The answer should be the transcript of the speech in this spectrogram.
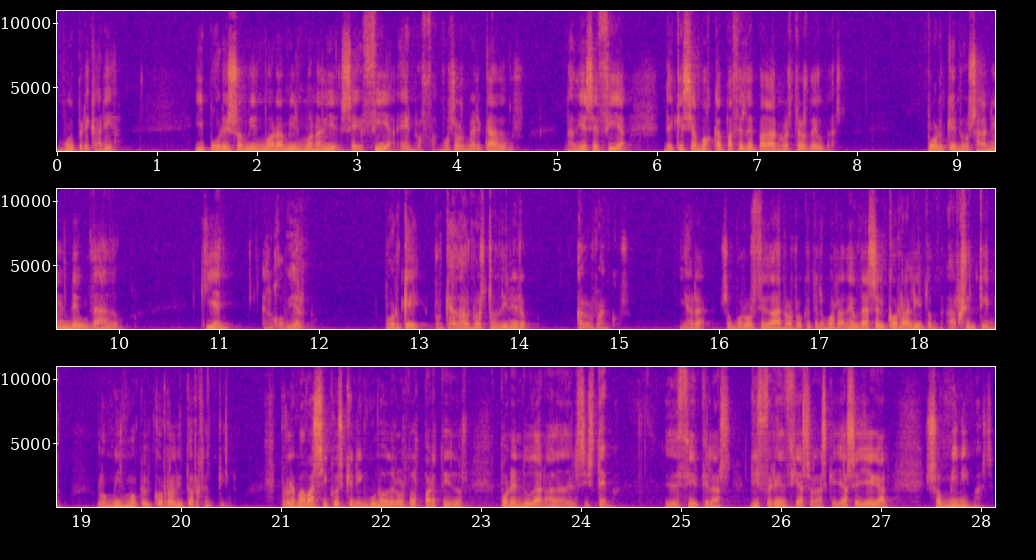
muy precaria. Y por eso mismo ahora mismo nadie se fía en los famosos mercados, Nadie se fía de que seamos capaces de pagar nuestras deudas, porque nos han endeudado. ¿Quién? El gobierno. ¿Por qué? Porque ha dado nuestro dinero a los bancos. Y ahora somos los ciudadanos los que tenemos la deuda, es el corralito argentino, lo mismo que el corralito argentino. El problema básico es que ninguno de los dos partidos pone en duda nada del sistema. Es decir, que las diferencias a las que ya se llegan son mínimas.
